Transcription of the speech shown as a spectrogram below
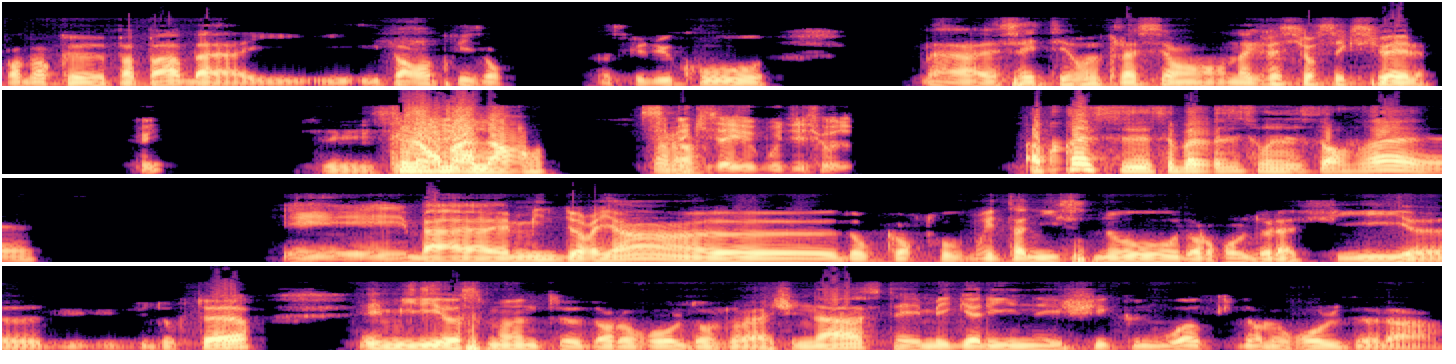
Pendant que papa bah il, il- part en prison parce que du coup bah ça a été reclassé en agression sexuelle. Oui. C'est C'est normal, hein. C'est Voilà. qu'ils aillent au bout des choses. Après, c'est c'est basé sur une histoire vraie. euh. Et bah mine de rien, euh, donc on retrouve Brittany Snow dans le rôle de la fille euh, du- du docteur, Emily Osmond dans le rôle de, de la gymnaste et Megaline et Walk dans le rôle de la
